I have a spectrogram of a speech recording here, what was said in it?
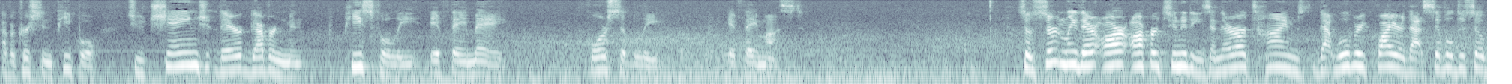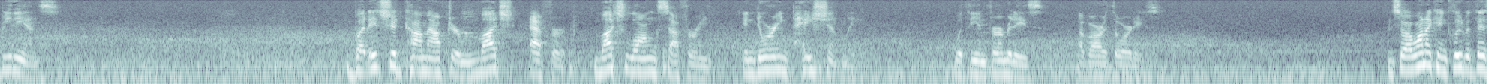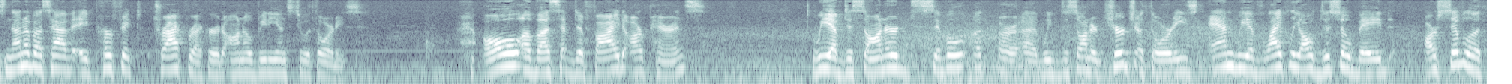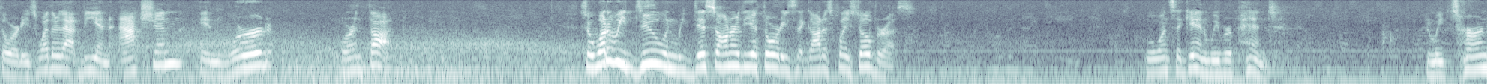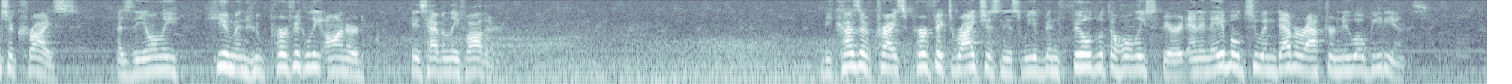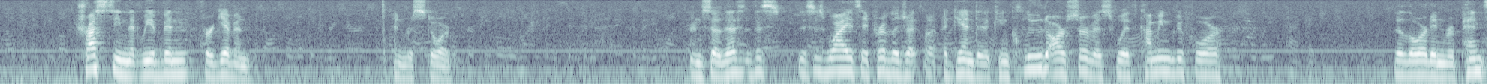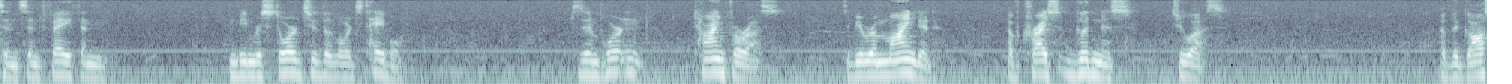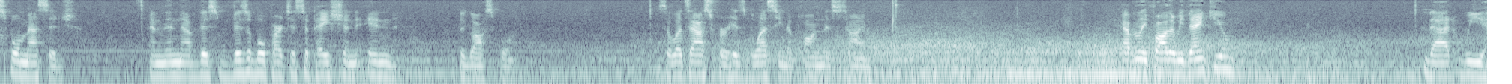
of a Christian people, to change their government peacefully if they may, forcibly if they must. So, certainly, there are opportunities and there are times that will require that civil disobedience. But it should come after much effort much long suffering, enduring patiently with the infirmities of our authorities. And so I want to conclude with this none of us have a perfect track record on obedience to authorities. All of us have defied our parents. We have dishonored civil, or uh, we've dishonored church authorities, and we have likely all disobeyed our civil authorities, whether that be in action, in word, or in thought. So, what do we do when we dishonor the authorities that God has placed over us? Well, once again, we repent and we turn to Christ as the only human who perfectly honored his heavenly Father. Because of Christ's perfect righteousness, we have been filled with the Holy Spirit and enabled to endeavor after new obedience, trusting that we have been forgiven and restored. And so this, this, this is why it's a privilege, uh, again, to conclude our service with coming before the Lord in repentance and faith and, and being restored to the Lord's table. This is an important time for us to be reminded of Christ's goodness to us, of the gospel message, and then of this visible participation in the gospel. So let's ask for his blessing upon this time. Heavenly Father, we thank you that we have.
